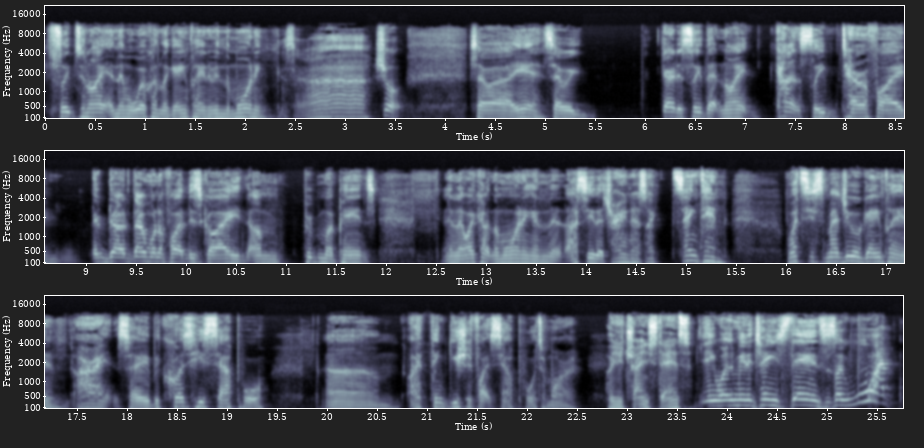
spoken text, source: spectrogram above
sleep tonight and then we'll work on the game plan in the morning. It's like, ah, sure. So, uh, yeah, so we go to sleep that night, can't sleep, terrified, don't, don't want to fight this guy. I'm pooping my pants. And I wake up in the morning and I see the trainer. I was like, Sangten, what's this magical game plan? All right. So because he's Southpaw, um, I think you should fight Southpaw tomorrow. Oh, you changed stance? He wanted me to change stance. It's like, what?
